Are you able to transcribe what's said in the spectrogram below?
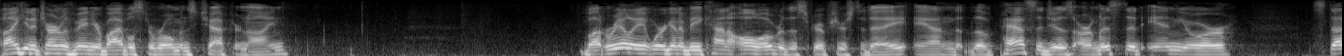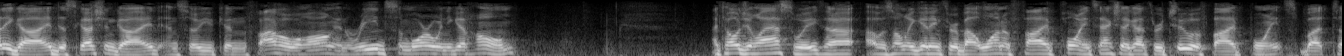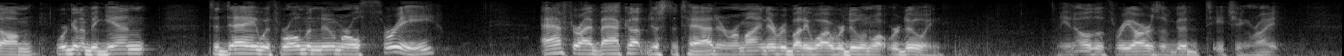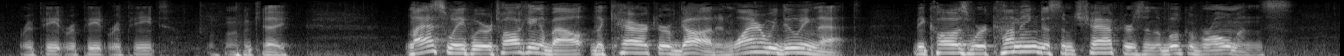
I'd like you to turn with me in your Bibles to Romans chapter 9. But really, we're going to be kind of all over the scriptures today, and the passages are listed in your study guide, discussion guide, and so you can follow along and read some more when you get home. I told you last week that I, was only getting through about one of five points. Actually, I got through two of five points, but um, we're going to begin today with Roman numeral 3 after I back up just a tad and remind everybody why we're doing what we're doing. You know the three R's of good teaching, right? Repeat, repeat, repeat. okay. Last week we were talking about the character of God, and why are we doing that? Because we're coming to some chapters in the book of Romans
